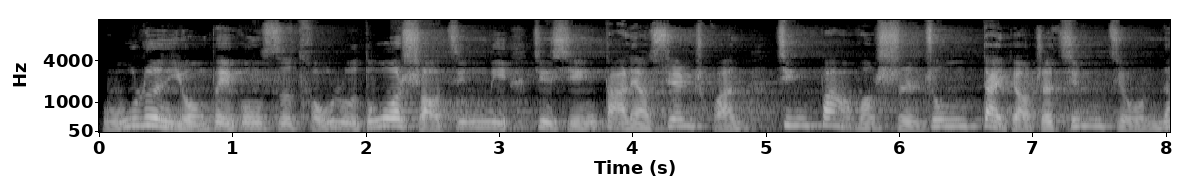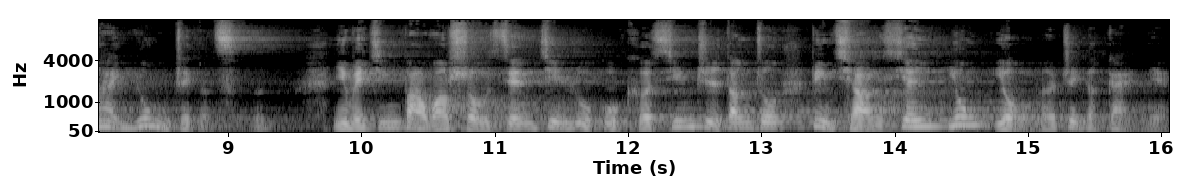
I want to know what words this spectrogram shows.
无论永贝公司投入多少精力进行大量宣传，“金霸王”始终代表着经久耐用这个词，因为“金霸王”首先进入顾客心智当中，并抢先拥有了这个概念。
